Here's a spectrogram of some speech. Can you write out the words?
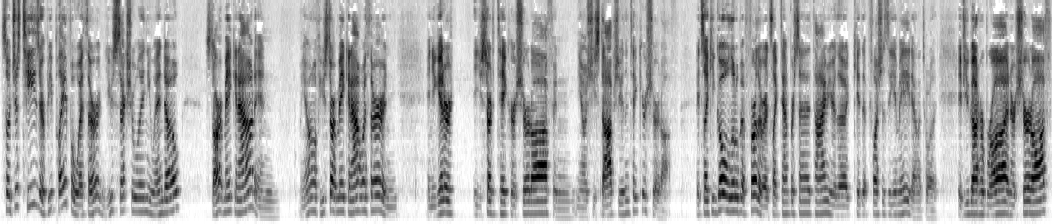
So just tease her, be playful with her, use sexual innuendo, start making out and you know, if you start making out with her and and you get her you start to take her shirt off and you know she stops you, then take your shirt off it's like you go a little bit further. It's like 10% of the time you're the kid that flushes the humidity down the toilet. If you got her bra and her shirt off,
